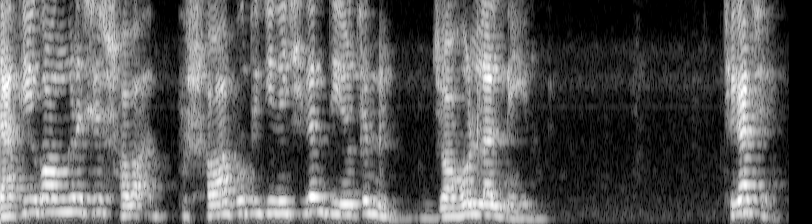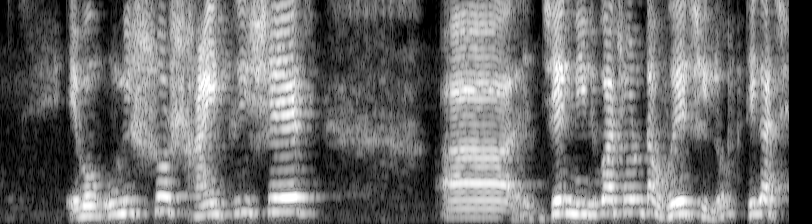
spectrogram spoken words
জাতীয় কংগ্রেসের সভা, সভাপতি যিনি ছিলেন তিনি হচ্ছেন জওহরলাল নেহরু, ঠিক আছে? এবং উনিশশো সাঁত্রিশের যে নির্বাচনটা হয়েছিল, ঠিক আছে?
